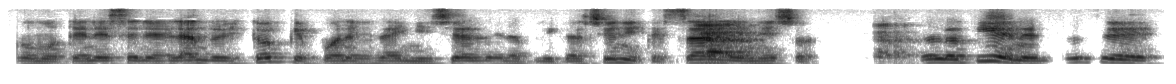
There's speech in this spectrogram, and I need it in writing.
como tenés en el Android Stock, que pones la inicial de la aplicación y te salen eso. No lo tiene. Entonces,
